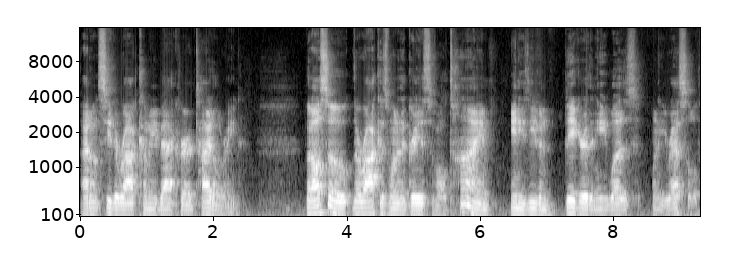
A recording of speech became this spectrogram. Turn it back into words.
I don't see The Rock coming back for a title reign. But also, The Rock is one of the greatest of all time, and he's even bigger than he was when he wrestled.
